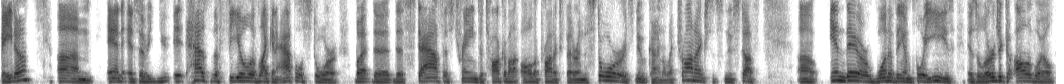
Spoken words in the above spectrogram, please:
Beta. Um, and it's a it has the feel of like an Apple store, but the the staff is trained to talk about all the products that are in the store. It's new kind of electronics, it's new stuff. Uh, in there, one of the employees is allergic to olive oil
